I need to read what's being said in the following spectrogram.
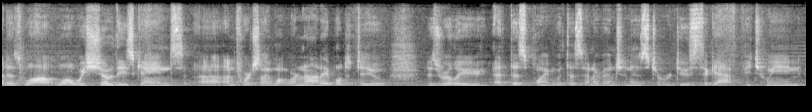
side is while, while we show these gains, uh, unfortunately what we're not able to do is really at this point with this intervention is to reduce the gap between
